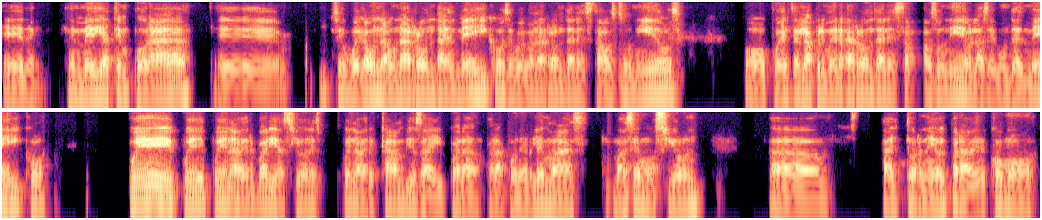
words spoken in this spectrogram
eh, en media temporada, eh, se juega una, una ronda en México, se juega una ronda en Estados Unidos, o puede ser la primera ronda en Estados Unidos, la segunda en México. Puede, puede, pueden haber variaciones, pueden haber cambios ahí para, para ponerle más, más emoción a, al torneo y para ver cómo,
